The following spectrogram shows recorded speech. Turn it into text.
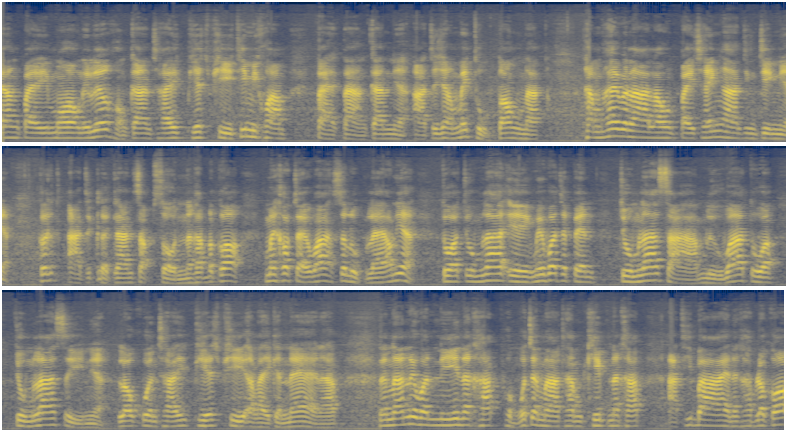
ยังไปมองในเรื่องของการใช้ PHP ที่มีความแตกต่างกันเนี่ยอาจจะยังไม่ถูกต้องนัก ทำให้เวลาเราไปใช้งานจริงๆเนี่ยก็อาจจะเกิดการสับสนนะครับ แล้วก็ไม่เข้าใจว่าสรุปแล้วเนี่ยตัวจูมล่าเองไม่ว่าจะเป็น จูมล่า3 หรือว่าตัวจูมล่า4เนี่ยเราควรใช้ PHP อะไรกันแน่นะครับดังนั้นในวันนี้นะครับผมก็จะมาทำคลิปนะครับอธิบายนะครับแล้วก็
